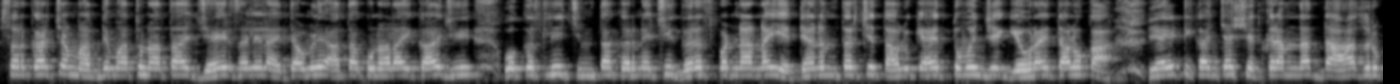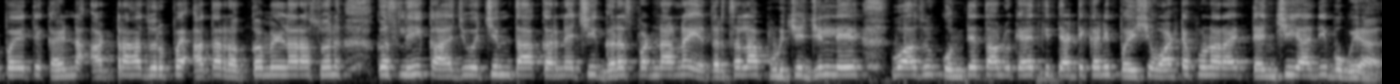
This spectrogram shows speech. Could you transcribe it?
सरकारच्या माध्यमातून आता जाहीर झालेला आहे. त्यामुळे आता कुणालाही काळजी व कसली चिंता करण्याची गरज पडणार नाहीये. त्यानंतरचे तालुके आहेत तो म्हणजे गेवराय तालुका. याही ठिकाणच्या शेतकऱ्यांना दहा हजार रुपये ते काहींना अठरा हजार रुपये आता रक्कम मिळणार असून कसलीही काळजी व चिंता करण्याची गरज पडणार नाही तर चला पुढचे जिल्हे व अजून कोणते तालुके आहेत की त्या ठिकाणी पैसे वाटप होणार आहेत त्यांची यादी बघूयात.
